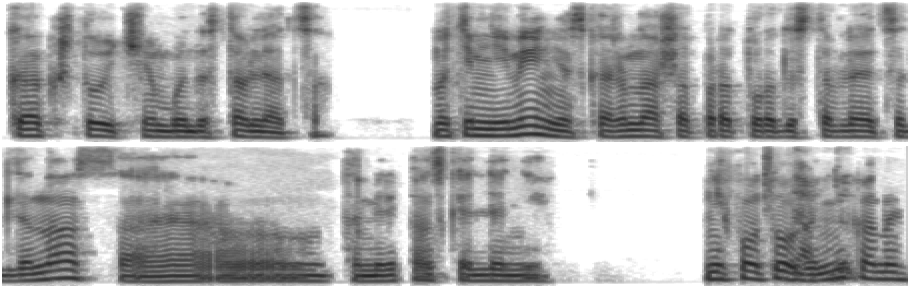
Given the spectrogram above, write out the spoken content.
как, что и чем будет доставляться. Но тем не менее, скажем, наша аппаратура доставляется для нас, а э, американская для них. У них, по-моему, тоже да, Никоны.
